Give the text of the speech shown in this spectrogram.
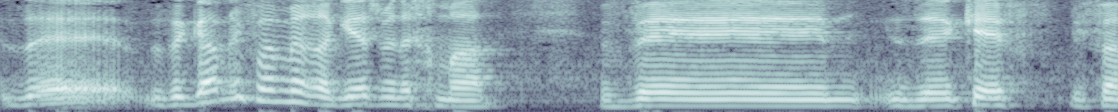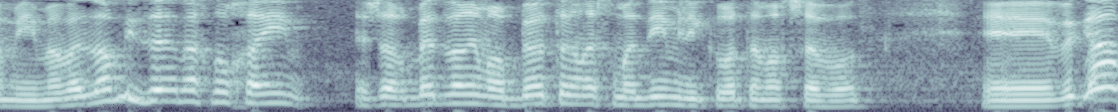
זה, זה גם לפעמים מרגש ונחמד, וזה כיף לפעמים, אבל לא מזה אנחנו חיים. יש הרבה דברים הרבה יותר נחמדים מלקרוא את המחשבות, אה, וגם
